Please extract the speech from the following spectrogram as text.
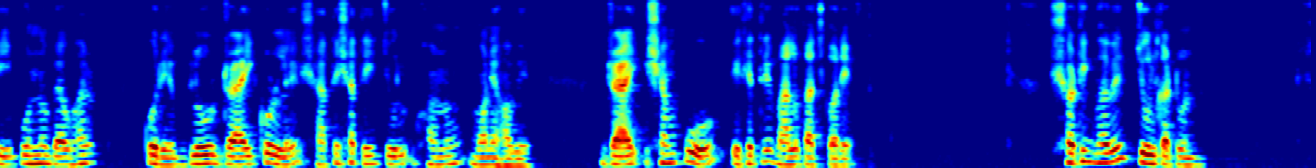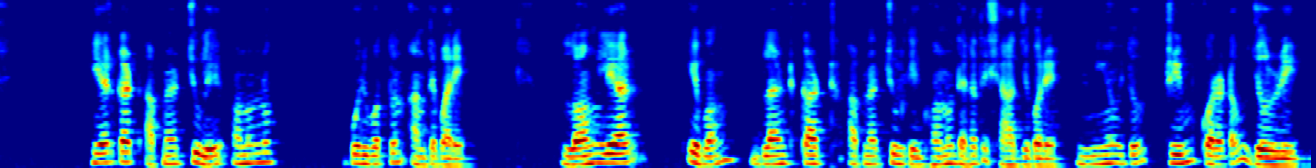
এই পণ্য ব্যবহার করে ব্লো ড্রাই করলে সাথে সাথেই চুল ঘন মনে হবে। ড্রাই শ্যাম্পুও এক্ষেত্রে ভালো কাজ করে। সঠিকভাবে চুল কাটুন। হেয়ার কাট আপনার চুলে অনন্য পরিবর্তন আনতে পারে। লং লেয়ার এবং ব্লান্ট কাট আপনার চুলকে ঘন দেখাতে সাহায্য করে। নিয়মিত ট্রিম করাটাও জরুরি।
